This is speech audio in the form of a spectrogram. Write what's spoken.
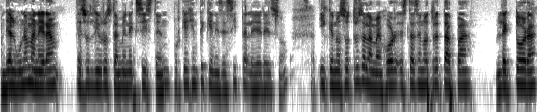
de alguna manera, esos libros también existen porque hay gente que necesita leer eso y que nosotros a lo mejor estás en otra etapa lectora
